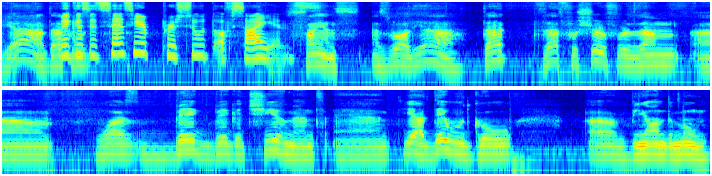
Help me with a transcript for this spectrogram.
Yeah. That because it says here pursuit of science. science as well yeah that that for sure for them um, was big big achievement and yeah they would go uh, beyond the moon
